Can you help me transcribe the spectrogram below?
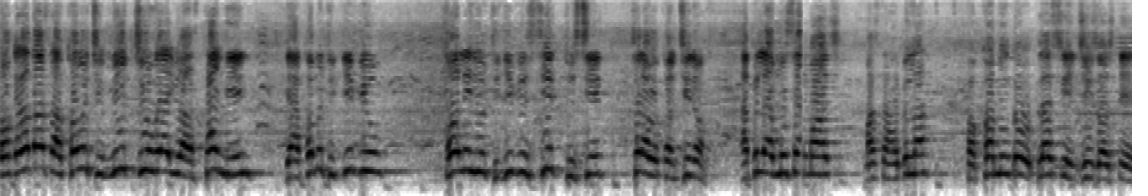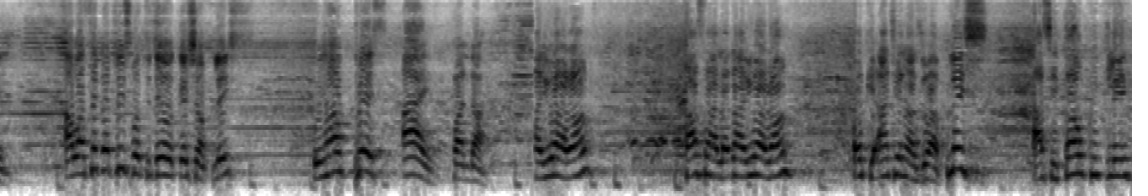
organizers are coming to meet you where you are standing. They are coming to give you, calling you to give you seat to seat so that we continue. Abila Musa much, Master Abila, for coming. God will bless you in Jesus' name. Our secretaries for today's occasion, please. We have Praise I Panda. Are you around? Pastor Alada, are you around? Okay, Auntie as well. Please, as you come quickly,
